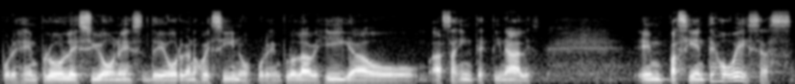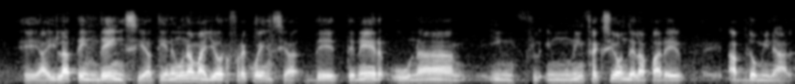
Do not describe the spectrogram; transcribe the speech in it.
por ejemplo, lesiones de órganos vecinos, por ejemplo, la vejiga o asas intestinales. En pacientes obesas, eh, hay la tendencia, tienen una mayor frecuencia de tener una, una infección de la pared eh, abdominal.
